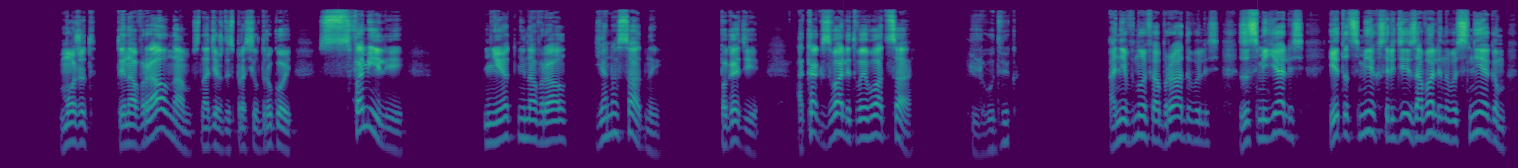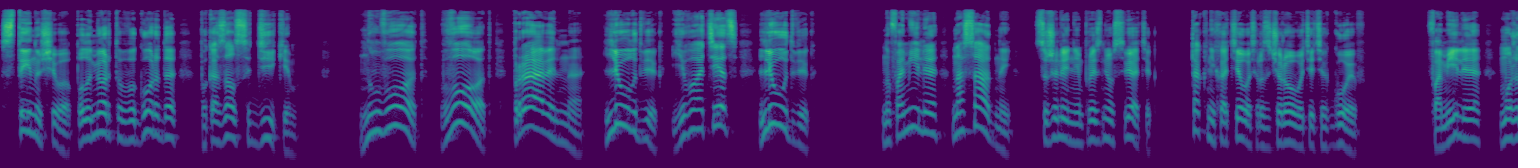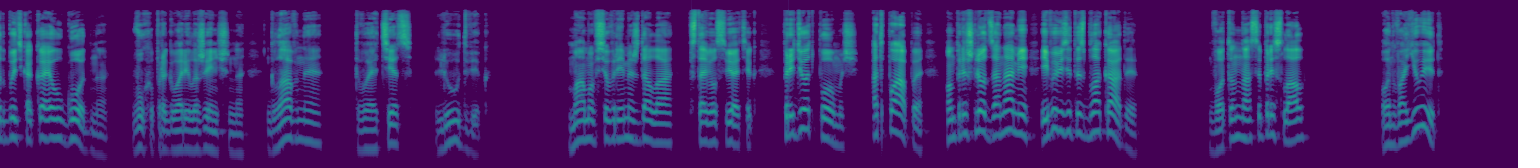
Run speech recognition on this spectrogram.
Может, ты наврал нам? с надеждой спросил другой. С фамилией. Нет, не наврал. Я насадный. Погоди, а как звали твоего отца? Людвиг. Они вновь обрадовались, засмеялись, и этот смех среди заваленного снегом, стынущего, полумертвого города показался диким. «Ну вот, вот, правильно, Людвиг, его отец Людвиг!» «Но фамилия Насадный», — с сожалением произнес Святик. Так не хотелось разочаровывать этих гоев. Фамилия может быть какая угодно, в ухо проговорила женщина. Главное, твой отец Людвиг. Мама все время ждала, вставил Святик. Придет помощь от папы. Он пришлет за нами и вывезет из блокады. Вот он нас и прислал. Он воюет?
